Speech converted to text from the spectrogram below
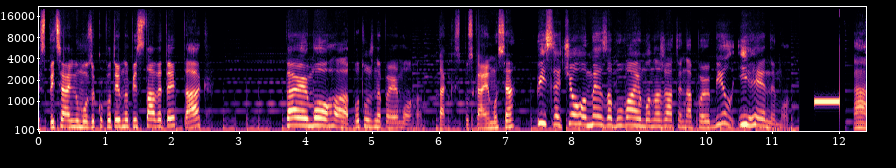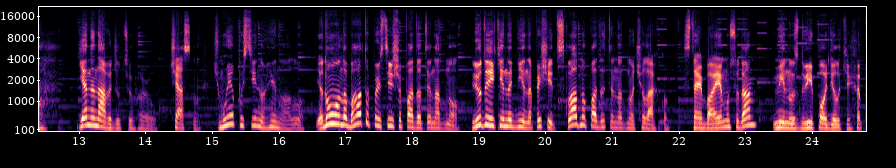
спеціальну музику потрібно підставити. Так. Перемога! Потужна перемога. Так, спускаємося. Після чого ми забуваємо нажати на пробіл і гинемо. Ах, я ненавиджу цю гру. Чесно. Чому я постійно гину, алло? Я думав, набагато простіше падати на дно. Люди, які на дні, напишіть, складно падати на дно чи легко. Стрибаємо сюди, мінус дві поділки хп.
